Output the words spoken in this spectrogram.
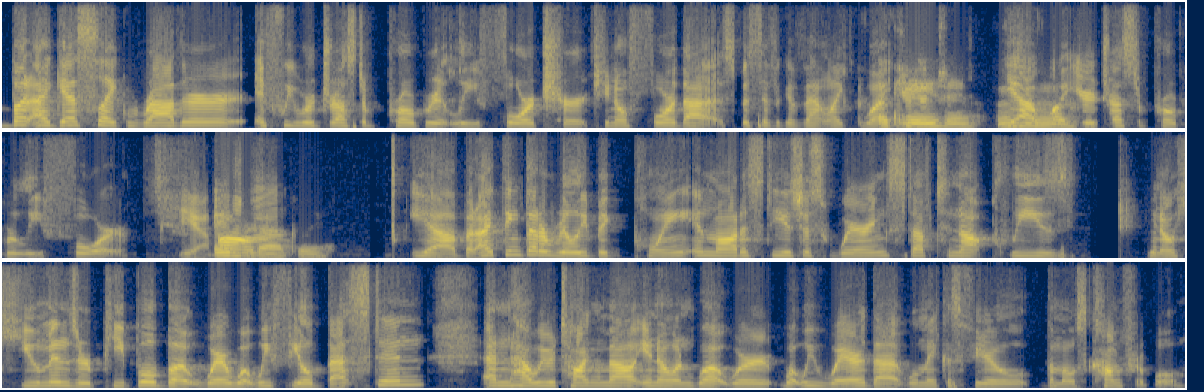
but i guess like rather if we were dressed appropriately for church you know for that specific event like what you're, occasion. yeah Mhm. what you're dressed appropriately for Yeah. um, exactly. yeah, but I think that a really big point in modesty is just wearing stuff to not please, you know, humans or people, but wear what we feel best in and how we were talking about, you know, and what we're what we wear that will make us feel the most comfortable.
